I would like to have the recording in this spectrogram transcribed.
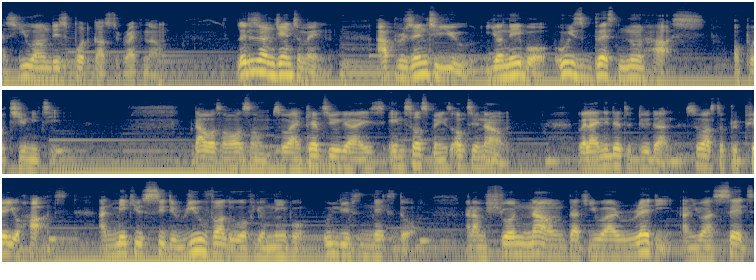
as you are on this podcast right now. Ladies and gentlemen, I present to you your neighbor who is best known as Opportunity. That was awesome. So I kept you guys in suspense up to now. Well, I needed to do that so as to prepare your heart and make you see the real value of your neighbor who lives next door. And I'm sure now that you are ready and you are set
